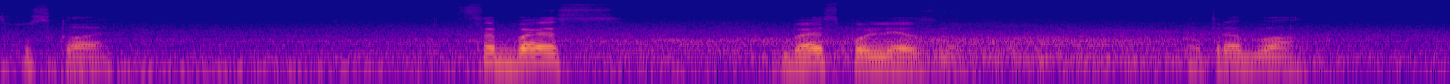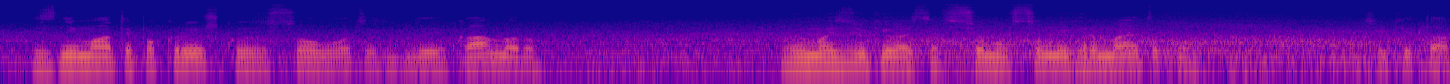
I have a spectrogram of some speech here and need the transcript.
Спускає це без, безполезно. Треба знімати покришку, засовувати туди камеру, вимазюкуватися всьому всьому герметику. Тільки так.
